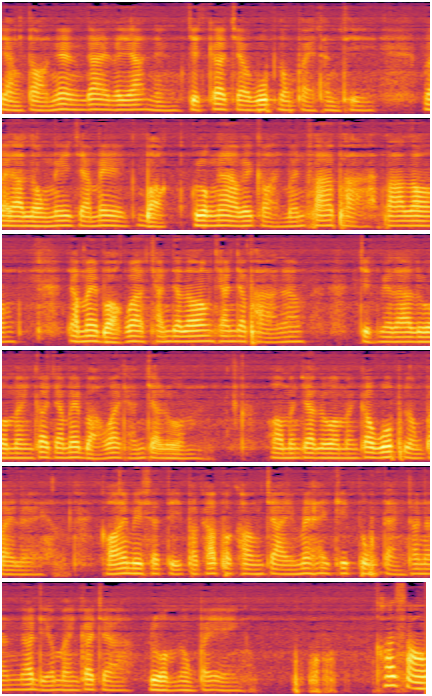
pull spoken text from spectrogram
อย่างต่อเนื่องได้ระยะหนึ่ง จิตก็จะวุบลงไปทันที เวลาลงนี่จะไม่บอก ล่วงหน้าไว้ก่อน เหมือนฟ้าผ่า ฟ้าร้อง จะไม่บอกว่าฉันจะร้อง ฉันจะผ่าแล้ว จิตเวลารวมมันก็จะไม่บอกว่าฉันจะรวม พอมันจะรวมมันก็วุบลงไปเลย ขอให้มีสติประครับประคองใจไม่ให้คิดปรุงแต่งเท่านั้น แล้วเดี๋ยวมันก็จะรวมลงไปเอง ข้อสอง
